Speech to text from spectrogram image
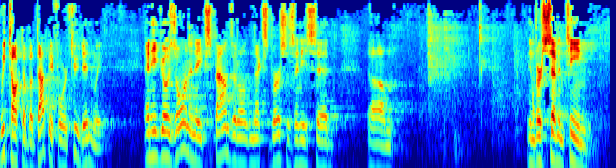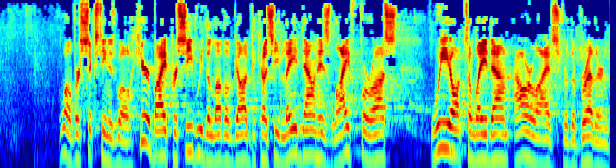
We talked about that before too, didn't we? And he goes on and he expounds it on the next verses and he said, um, in verse 17, well, verse 16 as well. Hereby perceive we the love of God because he laid down his life for us. We ought to lay down our lives for the brethren.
